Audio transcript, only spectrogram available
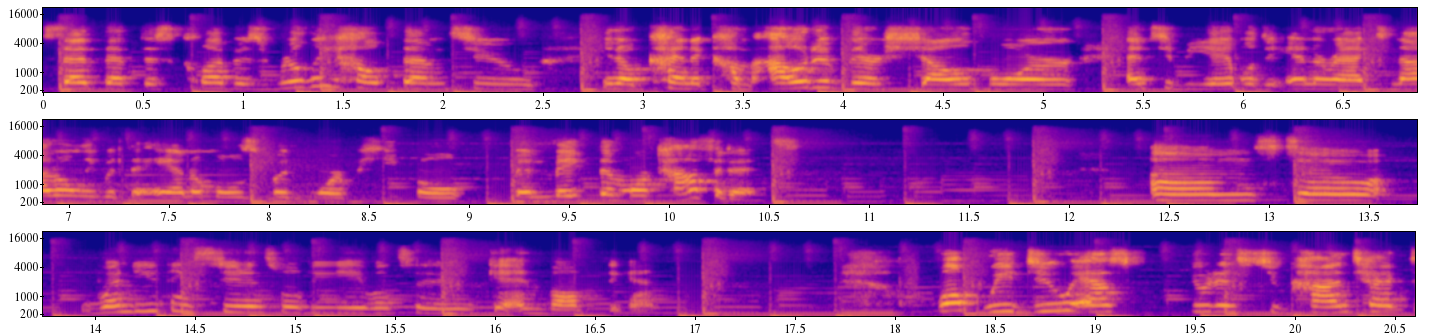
said that this club has really helped them to you know kind of come out of their shell more and to be able to interact not only with the animals but more people and make them more confident um, so when do you think students will be able to get involved again? Well, we do ask students to contact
